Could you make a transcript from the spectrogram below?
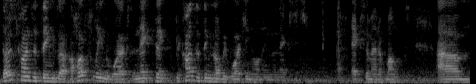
those kinds of things are, hopefully in the works, and they're, they're, the kinds of things I'll be working on in the next X amount of months. Um,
